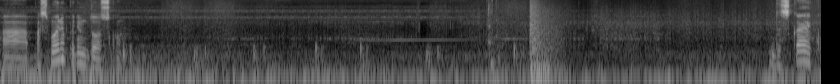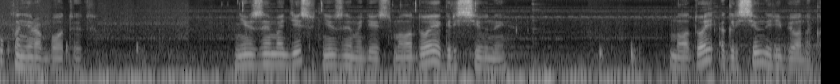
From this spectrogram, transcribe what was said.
А, посмотрим, пойдем доску. Доска и кукла не работают. Не взаимодействуют, не взаимодействуют. Молодой, агрессивный. Молодой, агрессивный ребенок.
